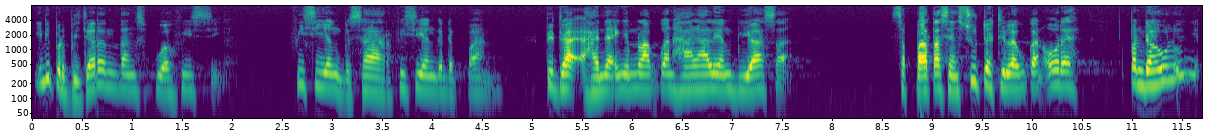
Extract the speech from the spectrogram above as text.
Ini berbicara tentang sebuah visi visi yang besar, visi yang ke depan. Tidak hanya ingin melakukan hal-hal yang biasa, sebatas yang sudah dilakukan oleh pendahulunya.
